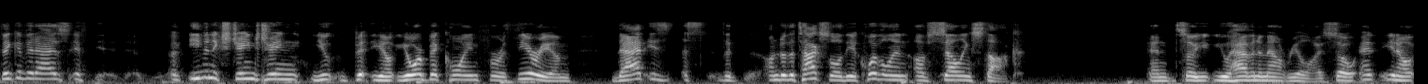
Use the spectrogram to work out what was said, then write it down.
think of it as if uh, even exchanging you you know your Bitcoin for Ethereum, that is the under the tax law the equivalent of selling stock. And so you, you have an amount realized. So and you know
